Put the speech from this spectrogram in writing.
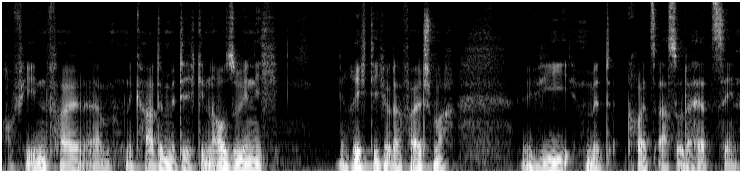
auf jeden Fall ähm, eine Karte, mit der ich genauso wenig richtig oder falsch mache, wie mit Kreuz Ass oder Herz 10.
